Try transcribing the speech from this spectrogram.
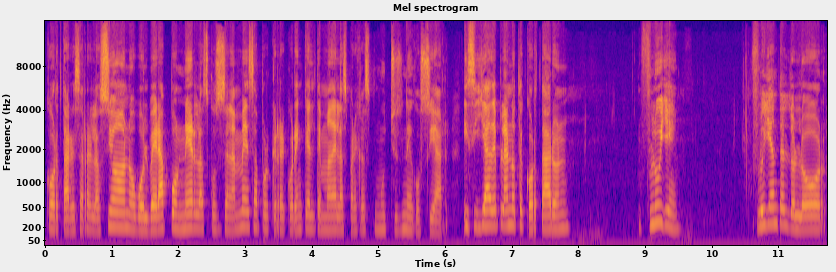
cortar esa relación o volver a poner las cosas en la mesa, porque recuerden que el tema de las parejas mucho es negociar. Y si ya de plano te cortaron, fluye, fluye ante el dolor.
